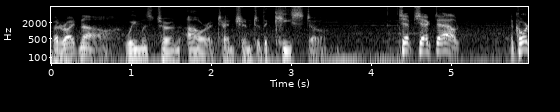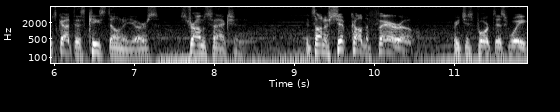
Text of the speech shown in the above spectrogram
But right now, we must turn our attention to the Keystone. Tip checked out. The court's got this Keystone of yours. Strum's faction. It's on a ship called the Pharaoh. Reaches port this week.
